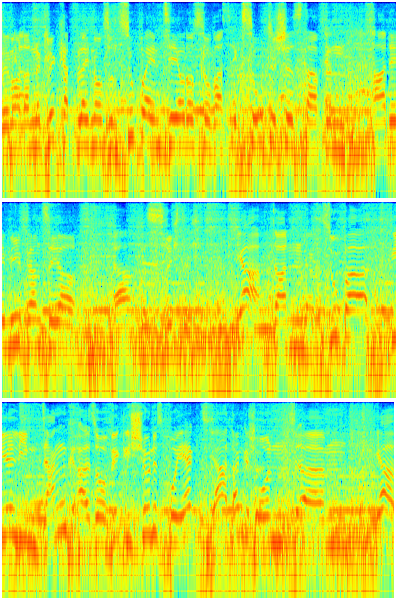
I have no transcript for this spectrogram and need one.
wenn man dann Glück hat, vielleicht noch so ein Super NT oder so was Exotisches da für einen HDMI-Fernseher. Ja, das ist richtig. ja, dann super. Vielen lieben Dank. Also wirklich schönes Projekt. Ja, danke schön. Und ähm, ja,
